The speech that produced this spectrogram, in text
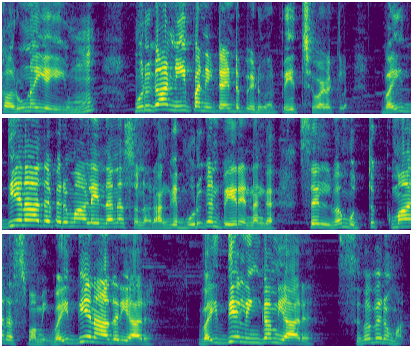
கருணையையும் முருகா நீ பண்ணிட்டேன்ட்டு போயிடுவார் பேச்சு வழக்கில். வைத்தியநாத பெருமாளையும் தானே சொன்னார். அங்கே முருகன் பேர் என்னங்க? செல்வ முத்துக்குமார சுவாமி. வைத்தியநாதர் யாரு? வைத்தியலிங்கம் யாரு? சிவபெருமான்.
